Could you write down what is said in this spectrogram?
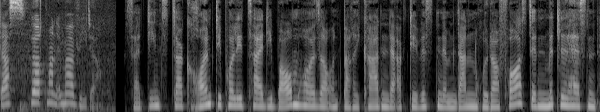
Das hört man immer wieder. Seit Dienstag räumt die Polizei die Baumhäuser und Barrikaden der Aktivisten im Dannenröder Forst in Mittelhessen.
